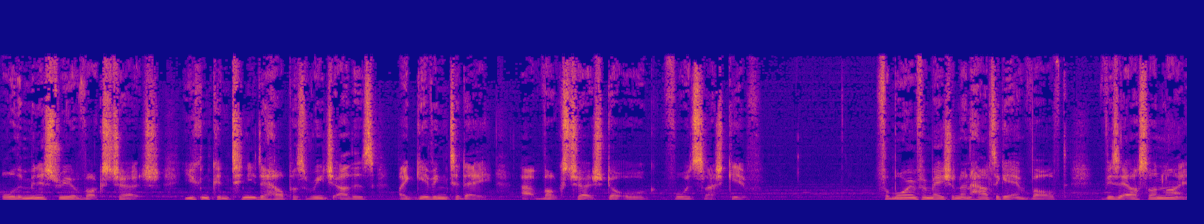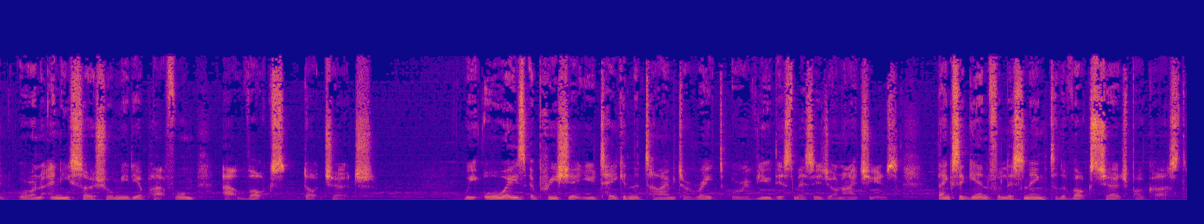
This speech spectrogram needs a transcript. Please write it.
or the ministry of Vox Church, you can continue to help us reach others by giving today at voxchurch.org forward slash give. For more information on how to get involved, visit us online or on any social media platform at vox.church. We always appreciate you taking the time to rate or review this message on iTunes. Thanks again for listening to the Vox Church podcast.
